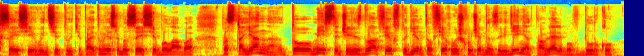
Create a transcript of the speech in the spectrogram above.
к сессии в институте. Поэтому, если бы сессия была бы постоянно, то месяца через два всех студентов всех высших учебных заведений отправляли бы в дурку.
